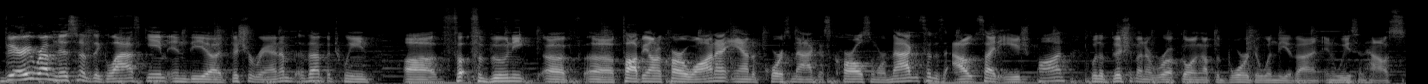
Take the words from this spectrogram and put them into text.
very reminiscent of the glass game in the uh, Fischer Random event between uh Fabuni uh, uh Fabiano Caruana and of course Magnus Carlsen where Magnus had this outside h pawn with a bishop and a rook going up the board to win the event in Weissenhaus.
